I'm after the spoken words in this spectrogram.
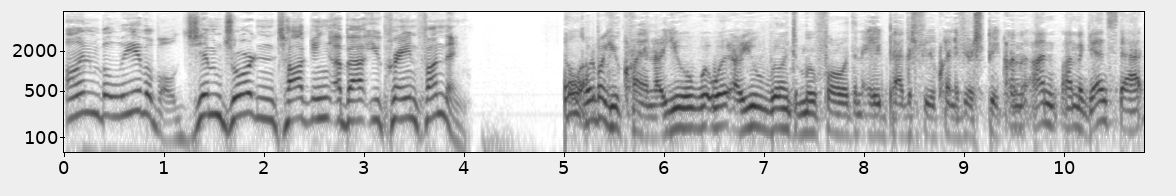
Unbelievable. Jim Jordan talking about Ukraine funding. What about Ukraine? Are you w- are you willing to move forward with an aid package for Ukraine if you're a speaker? I'm, I'm, I'm against that.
